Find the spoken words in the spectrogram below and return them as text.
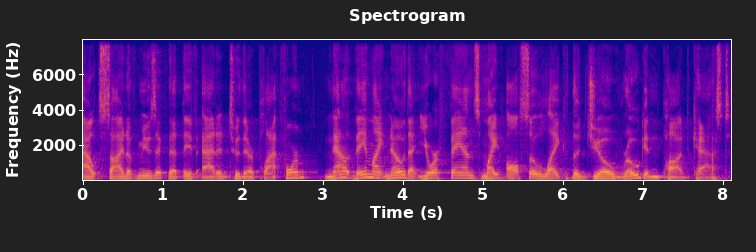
outside of music that they've added to their platform, now they might know that your fans might also like the Joe Rogan podcast.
